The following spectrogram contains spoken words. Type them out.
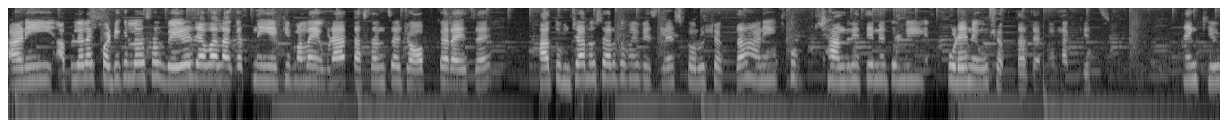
आणि आपल्याला एक पर्टिक्युलर असा वेळ द्यावा लागत नाहीये की मला एवढ्या तासांचा जॉब करायचा आहे हा तुमच्यानुसार तुम्ही बिझनेस करू शकता आणि खूप छान रीतीने तुम्ही पुढे नेऊ शकता त्याला नक्कीच. थँक्यू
